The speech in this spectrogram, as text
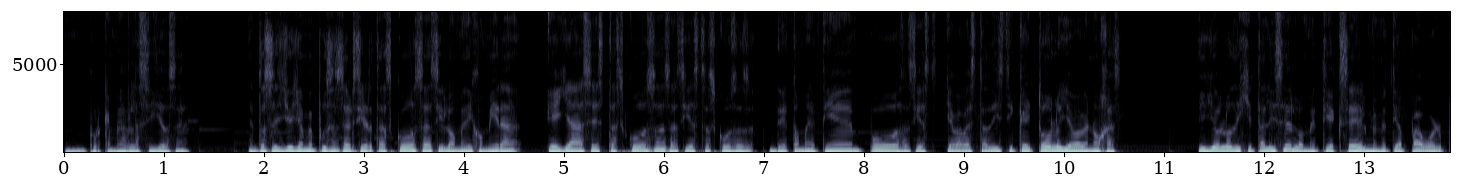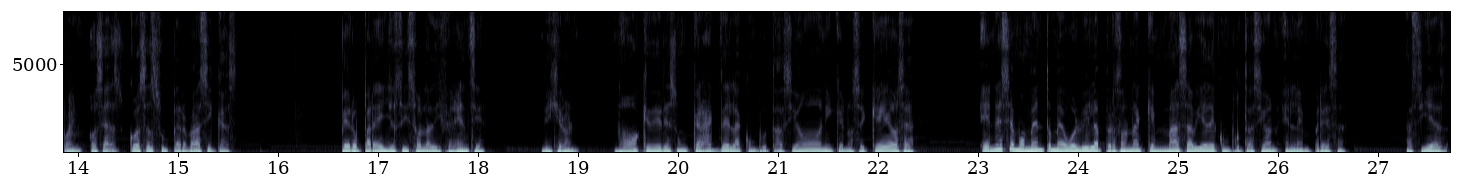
mm, ¿por qué me habla así? O sea, entonces yo ya me puse a hacer ciertas cosas y luego me dijo, mira, ella hace estas cosas, hacía estas cosas de toma de tiempos, hacía, llevaba estadística y todo lo llevaba en hojas. Y yo lo digitalicé, lo metí a Excel, me metí a PowerPoint, o sea, cosas súper básicas. Pero para ellos hizo la diferencia. Me dijeron, no, que eres un crack de la computación y que no sé qué, o sea, en ese momento me volví la persona que más sabía de computación en la empresa. Así es,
